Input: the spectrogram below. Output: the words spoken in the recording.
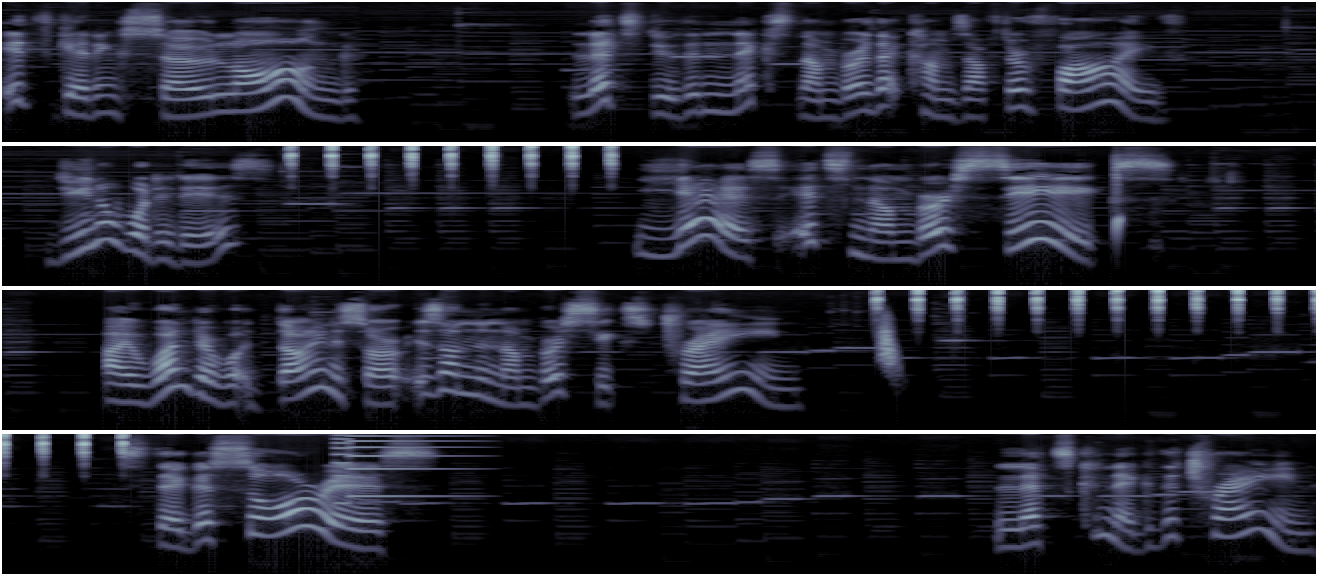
It's getting so long. Let's do the next number that comes after 5. Do you know what it is? Yes, it's number 6. I wonder what dinosaur is on the number 6 train. Stegosaurus. Let's connect the train.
